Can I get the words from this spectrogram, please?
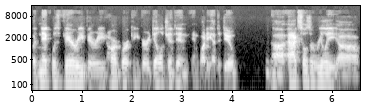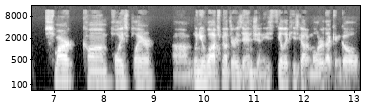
but Nick was very very hardworking, very diligent in in what he had to do. Uh, Axel's a really uh, smart, calm, poised player. Um, when you watch him out there, his engine, he feel like he's got a motor that can go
